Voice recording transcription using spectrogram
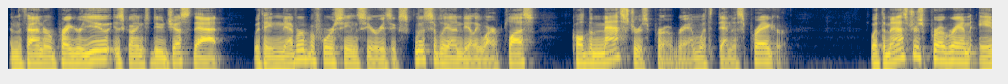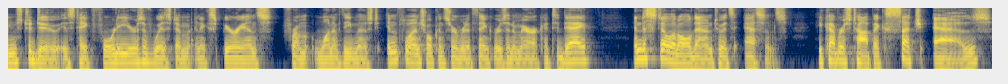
And the founder of PragerU is going to do just that with a never before seen series exclusively on Daily Wire Plus called the Masters Program with Dennis Prager. What the master's program aims to do is take 40 years of wisdom and experience from one of the most influential conservative thinkers in America today and distill it all down to its essence. He covers topics such as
